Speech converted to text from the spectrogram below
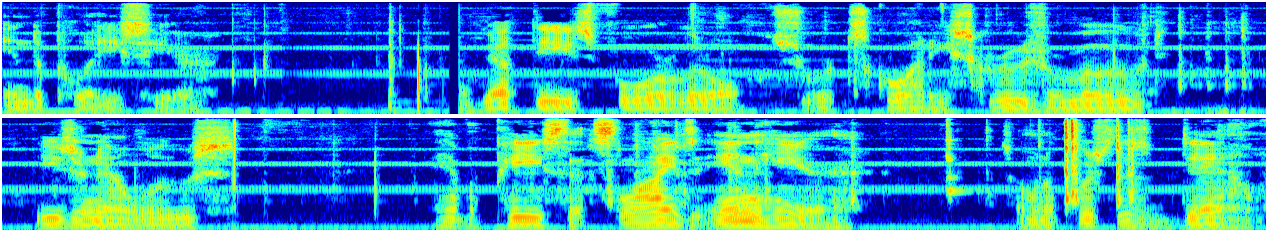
into place here. I've got these four little short squatty screws removed. These are now loose. I have a piece that slides in here so I'm going to push this down.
